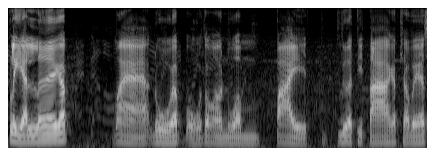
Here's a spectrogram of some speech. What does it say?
เปลี่ยนเลยครับแหมาดูครับโอ้โหต้องเอานวมป้ายเลือดที่ตาครับชาเวส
